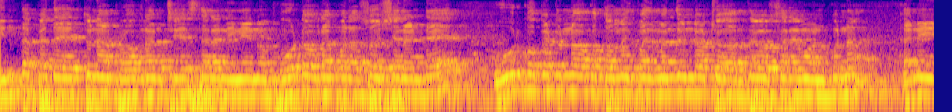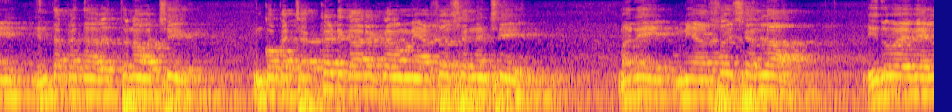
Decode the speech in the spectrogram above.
ఇంత పెద్ద ఎత్తున ప్రోగ్రాం చేస్తారని నేను ఫోటోగ్రాఫర్ అసోసియేషన్ అంటే ఊరికొకటి ఉన్న ఒక తొమ్మిది పది మంది ఉండొచ్చు అంతే వస్తారేమో అనుకున్నా. కానీ ఇంత పెద్ద ఎత్తున వచ్చి ఇంకొక చక్కటి కార్యక్రమం మీ అసోసియేషన్ నుంచి మరి మీ అసోసియేషన్లో ఇరవై వేల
